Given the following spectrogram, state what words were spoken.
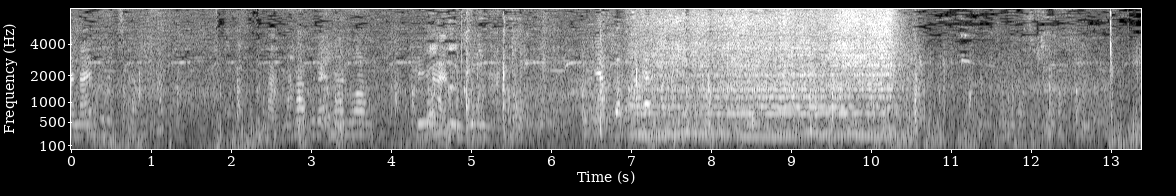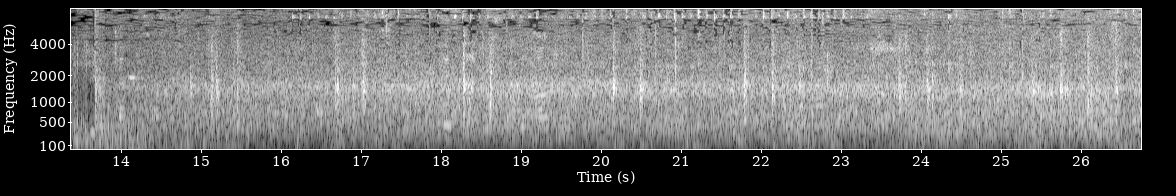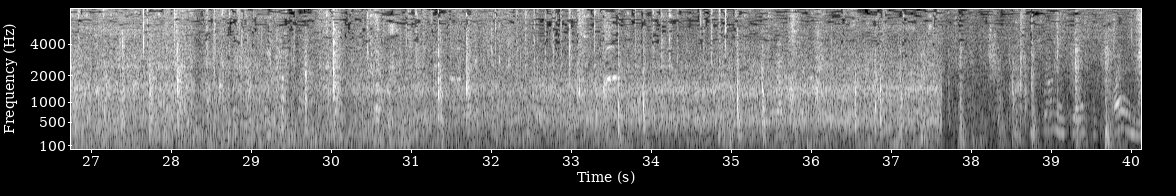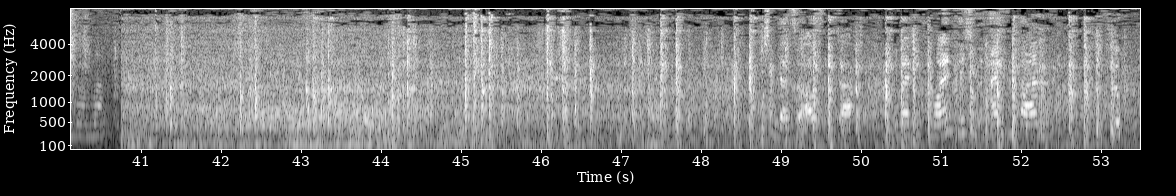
allein würde das gar nicht schaffen. Mama würde immer nur Bilder in? Museen angucken. Freundlichen Eisenbahnflucht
